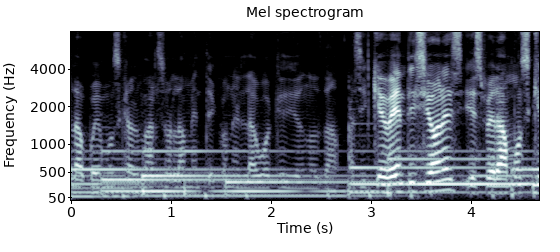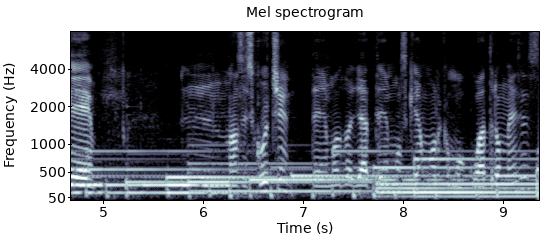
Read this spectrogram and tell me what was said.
la podemos calmar solamente con el agua que Dios nos da. Así que bendiciones y esperamos que mm, nos escuchen. Tenemos, ya tenemos que amor como cuatro meses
